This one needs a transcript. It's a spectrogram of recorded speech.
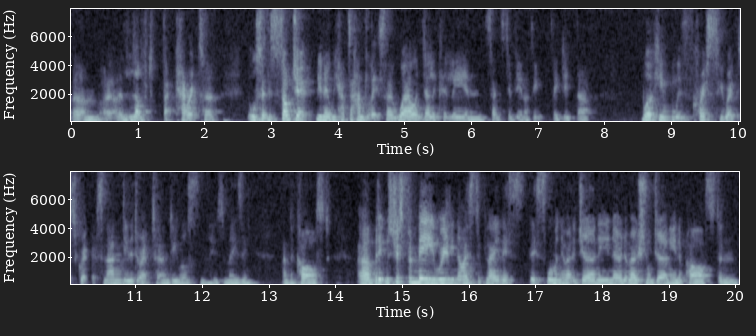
Um, I, I loved that character. Also, the subject. You know, we had to handle it so well and delicately and sensitively, and I think they did that. Working with Chris, who wrote the scripts, and Andy, the director, Andy Wilson, who's amazing, and the cast. Um, but it was just for me really nice to play this this woman who had a journey, you know, an emotional journey in the past, and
